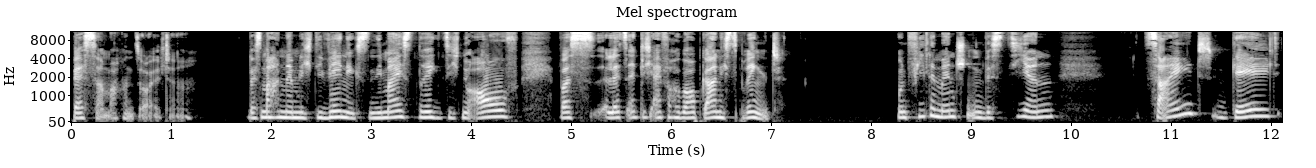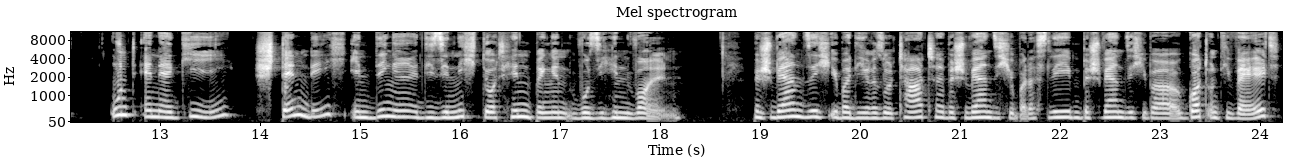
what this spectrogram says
besser machen sollte. Das machen nämlich die wenigsten. Die meisten regen sich nur auf, was letztendlich einfach überhaupt gar nichts bringt. Und viele Menschen investieren Zeit, Geld und Energie ständig in Dinge, die sie nicht dorthin bringen, wo sie hinwollen beschweren sich über die Resultate, beschweren sich über das Leben, beschweren sich über Gott und die Welt,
